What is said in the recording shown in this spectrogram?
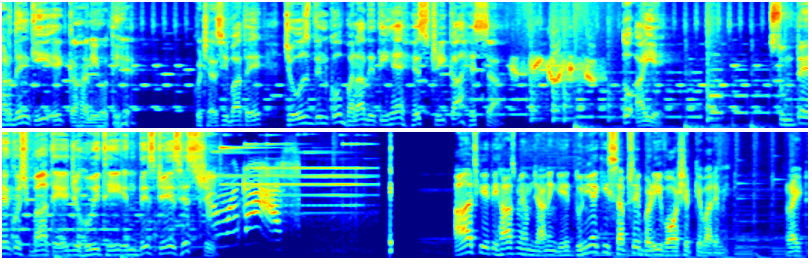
हर दिन की एक कहानी होती है। कुछ ऐसी बातें जो उस दिन को बना देती हैं हिस्ट्री का हिस्सा। तो आइए सुनते हैं कुछ बातें जो हुई थी इन दिस डेज़ हिस्ट्री. आज के इतिहास में हम जानेंगे दुनिया की सबसे बड़ी वॉरशिप के बारे में। राइट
